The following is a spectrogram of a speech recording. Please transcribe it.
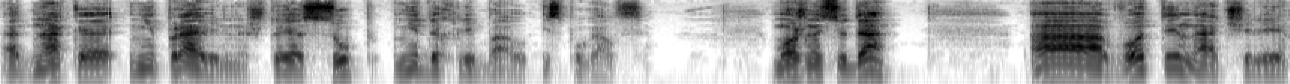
«Однако неправильно, что я суп не дохлебал, испугался». Можно сюда? А, вот и начали.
